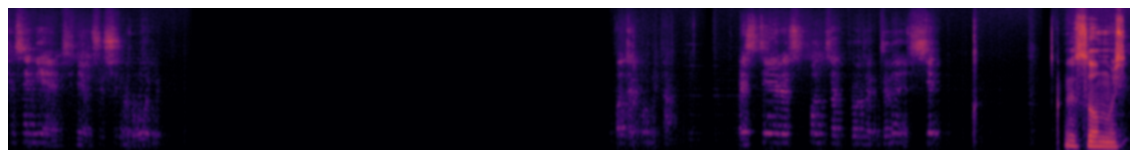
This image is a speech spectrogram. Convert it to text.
태생이 엔지니어 출신으로 될 겁니다. STL의 첫 번째 프로젝트는 C 그래서 뭐 시-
